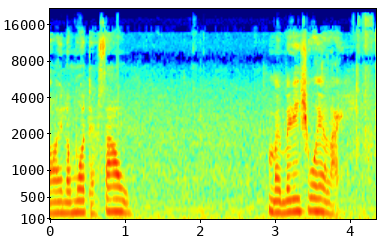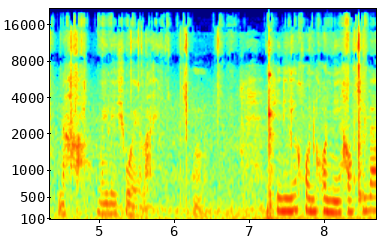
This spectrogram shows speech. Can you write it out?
น้อยแล้วมัวแต่เศร้า มันไม่ได้ช่วยอะไรนะคะ ไม่ได้ช่วยอะไรทีนี้คนคนนี้เขาคิดและ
